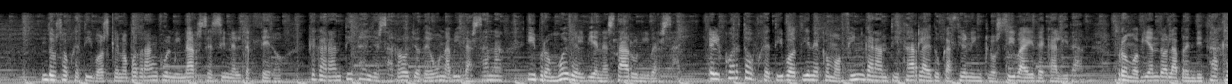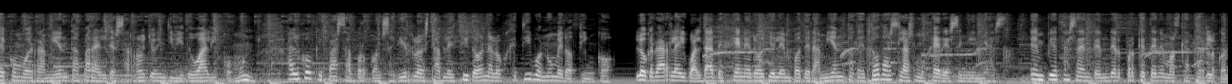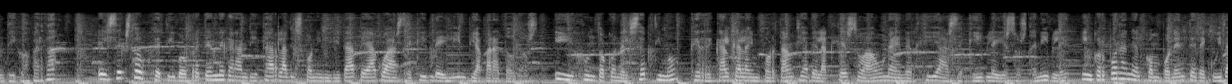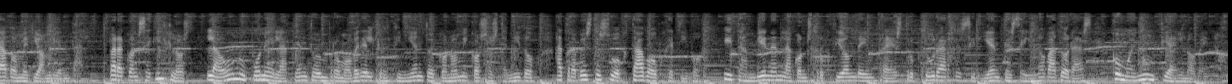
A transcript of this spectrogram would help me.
Dos objetivos que no podrán culminarse sin el tercero, que garantiza el desarrollo de una vida sana y promueve el bienestar universal. El cuarto objetivo tiene como fin garantizar la educación inclusiva y de calidad, promoviendo el aprendizaje como herramienta para el desarrollo individual y común, algo que pasa por conseguir lo establecido en el objetivo número 5, lograr la igualdad de género y el empoderamiento de todas las mujeres y niñas. Empiezas a entender por qué tenemos que hacerlo contigo, ¿verdad? El sexto objetivo pretende garantizar la disponibilidad de agua asequible y limpia para todos. Y junto con el séptimo, que recalca la importancia del acceso a una energía asequible y sostenible, incorporan el componente de cuidado medioambiental. Para conseguirlos, la ONU pone el acento en promover el crecimiento económico sostenido a través de su octavo objetivo y también en la construcción de infraestructuras resilientes e innovadoras, como enuncia el noveno.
